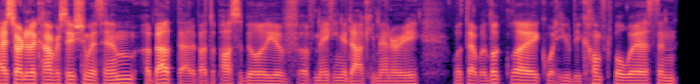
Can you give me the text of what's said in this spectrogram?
I started a conversation with him about that, about the possibility of of making a documentary, what that would look like, what he would be comfortable with, and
